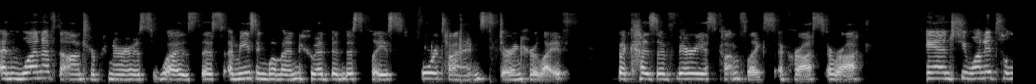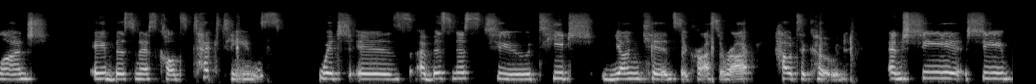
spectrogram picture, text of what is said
And one of the entrepreneurs was this amazing woman who had been displaced four times during her life because of various conflicts across Iraq. And she wanted to launch a business called Tech Teams, which is a business to teach young kids across Iraq how to code. And she she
